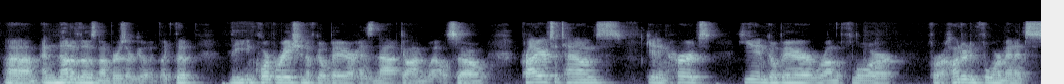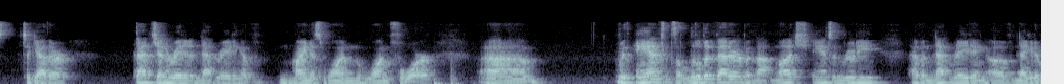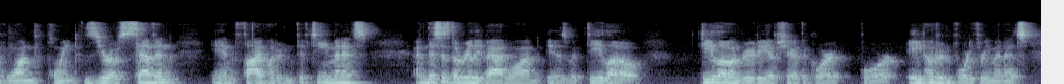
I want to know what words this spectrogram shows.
um, and none of those numbers are good. Like the the incorporation of Gobert has not gone well. So prior to Towns getting hurt, he and Gobert were on the floor for 104 minutes together. That generated a net rating of minus 114. Um, with Ant, it's a little bit better, but not much. Ant and Rudy have a net rating of negative 1.07 in 515 minutes. And this is the really bad one is with D'Lo. D'Lo and Rudy have shared the court for 843 minutes.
